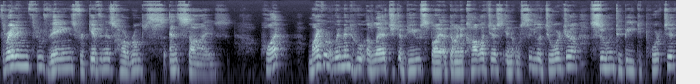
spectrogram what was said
Threading through veins, forgiveness harumphs and sighs. What? Migrant women who alleged abuse by a gynecologist in Ocilla, Georgia, soon to be deported?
